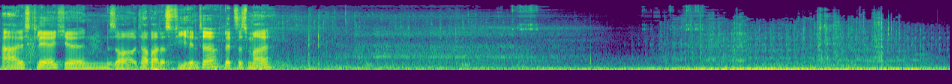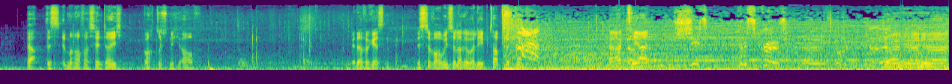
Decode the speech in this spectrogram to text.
Alles klärchen. So, da war das Vieh hinter, letztes Mal. Ja, ist immer noch was hinter. Ich mach das nicht auf. Werde vergessen. Wisst ihr, warum ich so lange überlebt habe mit den ah! Charakteren? Shit, I'm screwed. Ja, ja, ja.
